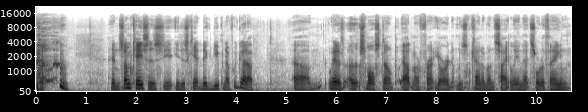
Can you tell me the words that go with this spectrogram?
in some cases, you, you just can't dig deep enough. We've got a um, we had a, a, small stump out in our front yard. It was kind of unsightly and that sort of thing. And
